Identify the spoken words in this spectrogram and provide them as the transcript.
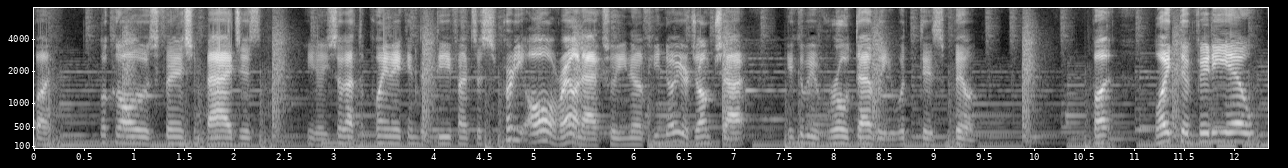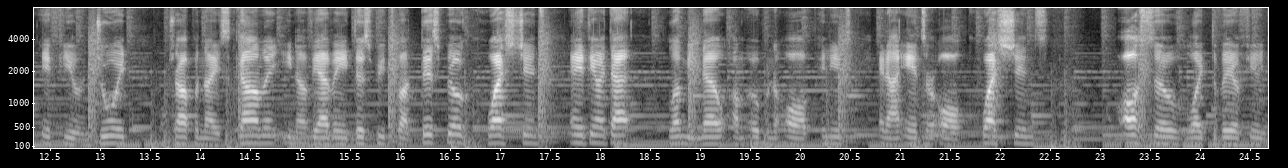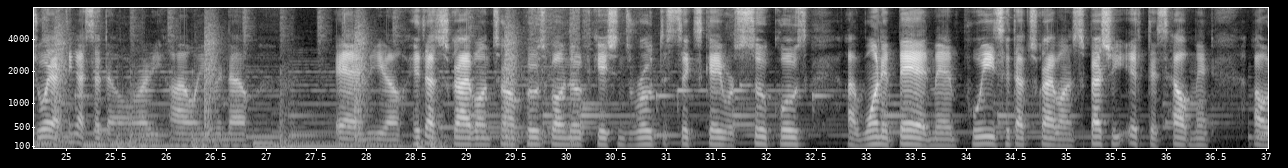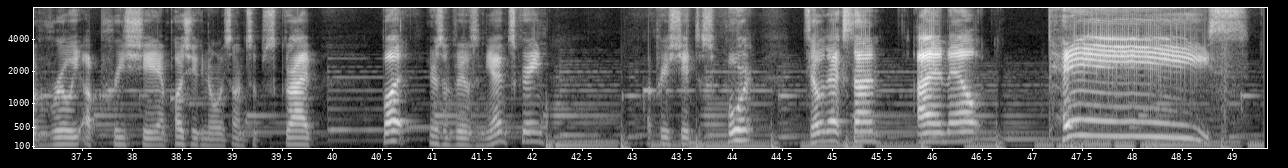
But look at all those finishing badges. You know, you still got the playmaking, the defense. It's pretty all around actually. You know, if you know your jump shot, you could be real deadly with this build. But like the video if you enjoyed. Drop a nice comment. You know, if you have any disputes about this build, questions, anything like that, let me know. I'm open to all opinions and I answer all questions. Also, like the video if you enjoyed. I think I said that already. I don't even know. And, you know, hit that subscribe button, turn on post bell notifications. Road to 6K. We're so close. I want it bad, man. Please hit that subscribe button, especially if this helped, man. I would really appreciate it. And plus, you can always unsubscribe. But, here's some videos in the end screen. Appreciate the support. Until next time, I am out. Peace!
